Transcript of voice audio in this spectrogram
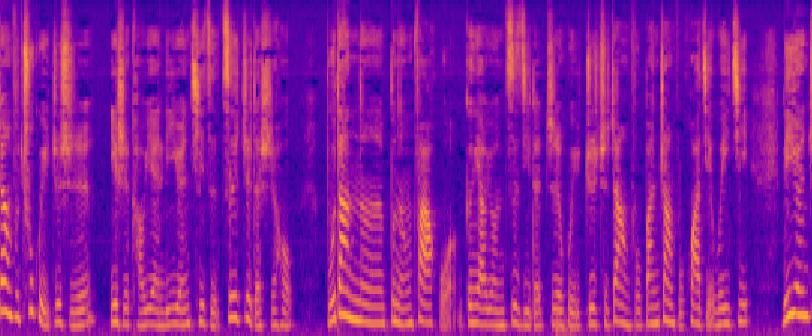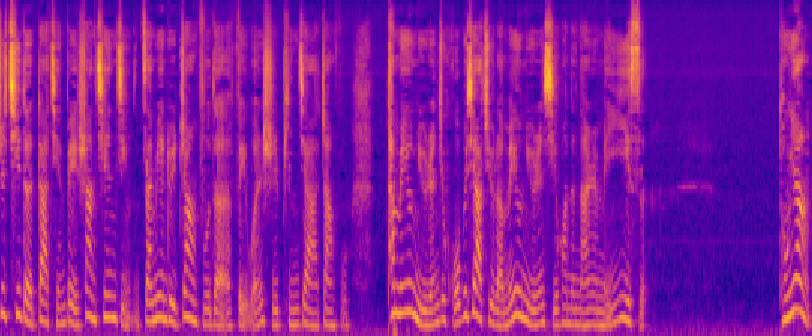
丈夫出轨之时，亦是考验梨园妻子资质的时候。不但呢不能发火，更要用自己的智慧支持丈夫，帮丈夫化解危机。梨园之妻的大前辈上千景在面对丈夫的绯闻时评价丈夫：“他没有女人就活不下去了，没有女人喜欢的男人没意思。”同样，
